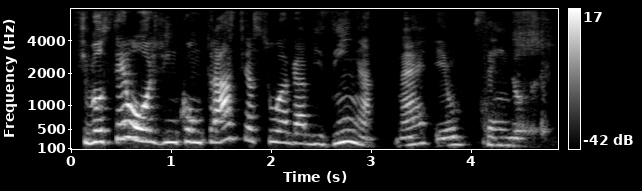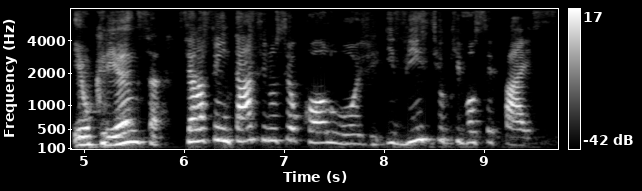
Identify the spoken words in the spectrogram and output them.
se você hoje encontrasse a sua Gabizinha, né? Eu sendo eu criança, se ela sentasse no seu colo hoje e visse o que você faz,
